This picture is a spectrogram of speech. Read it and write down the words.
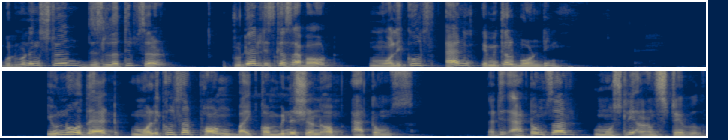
Good morning student, this is Latif sir. Today I'll discuss about molecules and chemical bonding. You know that molecules are formed by combination of atoms. That is atoms are mostly unstable.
